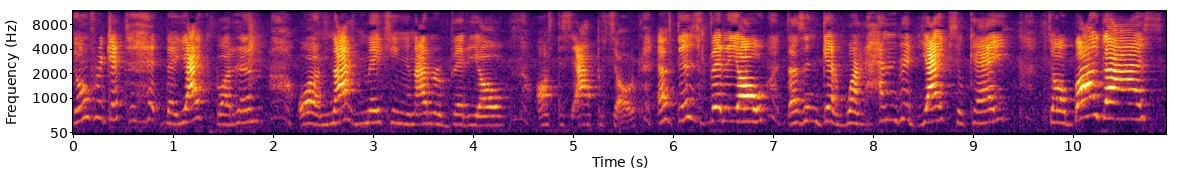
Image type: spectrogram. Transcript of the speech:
don't forget to hit the like button or I'm not making another video of this episode. If this video doesn't get 100 likes, okay? So, bye guys!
